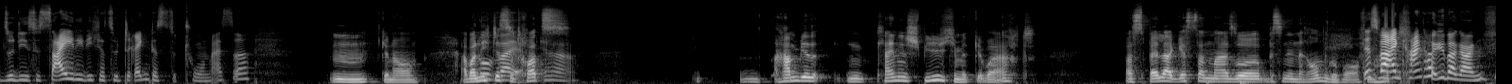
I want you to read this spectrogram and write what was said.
so die Society dich dazu drängt, es zu tun, weißt du? Mhm, genau. Aber Nur nichtsdestotrotz ja. haben wir ein kleines Spielchen mitgebracht, was Bella gestern mal so ein bisschen in den Raum geworfen Das war ein hat. kranker Übergang.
